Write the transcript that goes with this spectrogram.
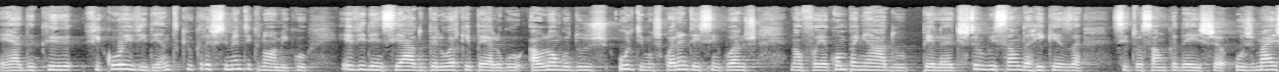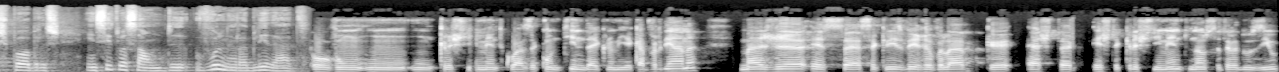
é a de que ficou evidente que o crescimento económico evidenciado pelo arquipélago ao longo dos últimos 45 anos não foi acompanhado pela distribuição da riqueza, situação que deixa os mais pobres em situação de vulnerabilidade. Houve um, um, um crescimento quase contínuo da economia cabo-verdiana mas uh, essa, essa crise veio revelar que esta, este crescimento não se traduziu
